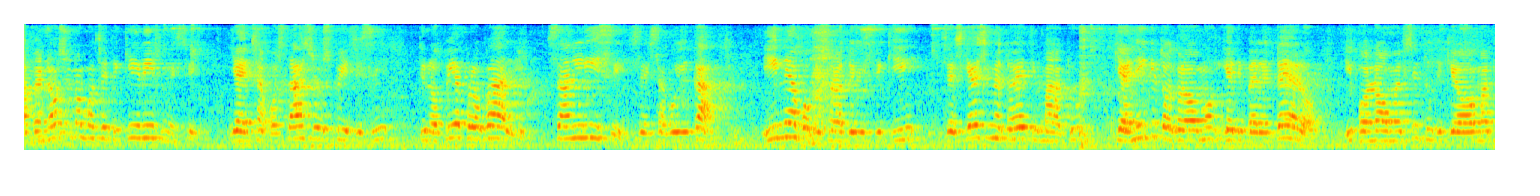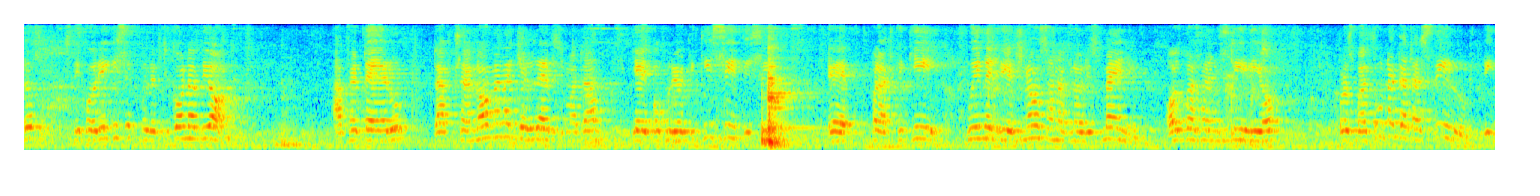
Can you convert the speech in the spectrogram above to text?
Αφενός η νομοθετική ρύθμιση για εξαποστάσεως σπίτιση, την οποία προβάλλει σαν λύση σε εισαγωγικά, είναι αποπροσανατολιστική σε σχέση με το αίτημά του και ανοίγει τον δρόμο για την περαιτέρω υπονόμευση του δικαιώματος στη χορήγηση εκπαιδευτικών αδειών. Αφετέρου, τα αυξανόμενα κελεύσματα για υποχρεωτική σύντηση, ε, πρακτική που είναι διεθνώς αναγνωρισμένη ως βασανιστήριο, προσπαθούν να καταστήλουν την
